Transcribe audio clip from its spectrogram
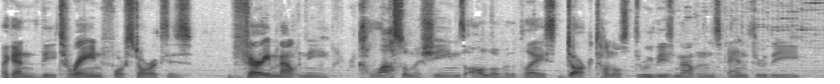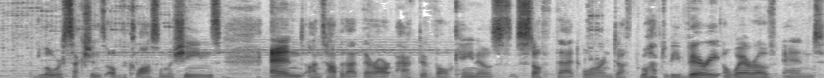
Again, the terrain for Storix is very mountainy, colossal machines all over the place, dark tunnels through these mountains and through the lower sections of the colossal machines, and on top of that, there are active volcanoes, stuff that Orin Dusk will have to be very aware of and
